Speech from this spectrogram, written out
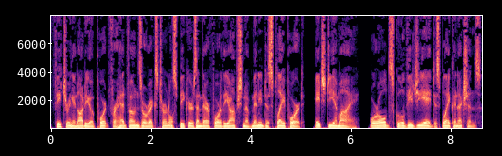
featuring an audio port for headphones or external speakers and therefore the option of mini display port, HDMI, or old-school VGA display connections.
